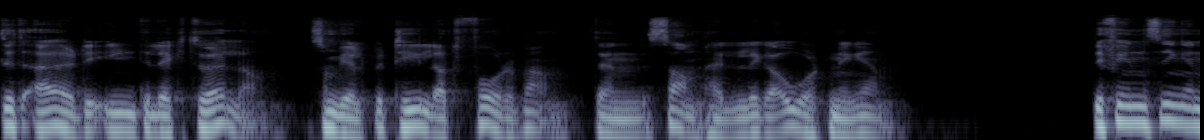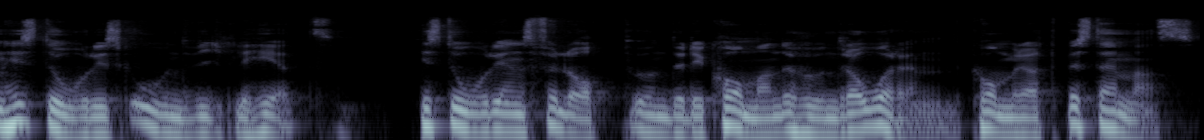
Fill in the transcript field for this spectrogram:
Det är det intellektuella som hjälper till att forma den samhälleliga ordningen. Det finns ingen historisk oundviklighet. Historiens förlopp under de kommande hundra åren kommer att bestämmas,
